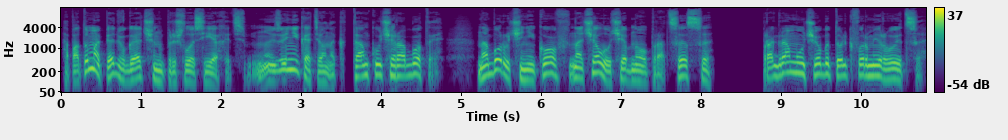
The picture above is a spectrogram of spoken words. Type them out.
а потом опять в Гатчину пришлось ехать. Ну, извини, котенок, там куча работы. Набор учеников, начало учебного процесса. Программа учебы только формируется.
